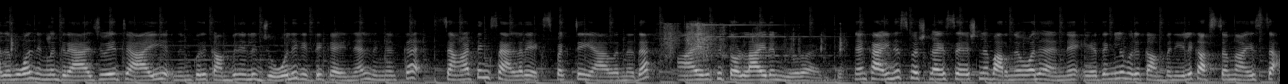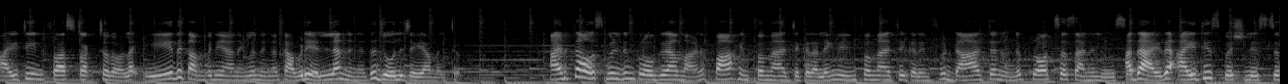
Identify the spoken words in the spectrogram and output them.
അതുപോലെ നിങ്ങൾ ഗ്രാജുവേറ്റ് ആയി നിങ്ങൾക്കൊരു കമ്പനിയിൽ ജോലി കിട്ടിക്കഴിഞ്ഞാൽ നിങ്ങൾക്ക് സ്റ്റാർട്ടിംഗ് സാലറി എക്സ്പെക്ട് ചെയ്യാവുന്നത് ആയിരത്തി തൊള്ളായിരം യൂറോ ആയിരിക്കും. ഞാൻ കഴിഞ്ഞ സ്പെഷ്യലൈസേഷനിൽ പറഞ്ഞ പോലെ തന്നെ ഏതെങ്കിലും ഒരു കമ്പനിയിൽ കസ്റ്റമൈസ്ഡ് ഐ ടി ഇൻഫ്രാസ്ട്രക്ചറുള്ള ഏത് കമ്പനിയാണെങ്കിലും നിങ്ങൾക്ക് അവിടെയെല്ലാം നിങ്ങൾക്ക് ജോലി ചെയ്യാൻ പറ്റും. അടുത്ത ഹൗസ് ബിൽഡിംഗ് പ്രോഗ്രാമാണ് ഫാ ഇൻഫോമാറ്റിക്കർ അല്ലെങ്കിൽ ഇൻഫോമാറ്റിക്കർ ഇൻഫോ ഡാറ്റ ആൻഡ് പ്രോസസ് അനലൂസ് അതായത് I T specialist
